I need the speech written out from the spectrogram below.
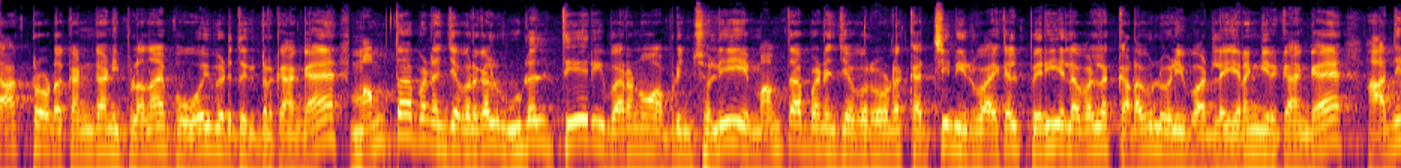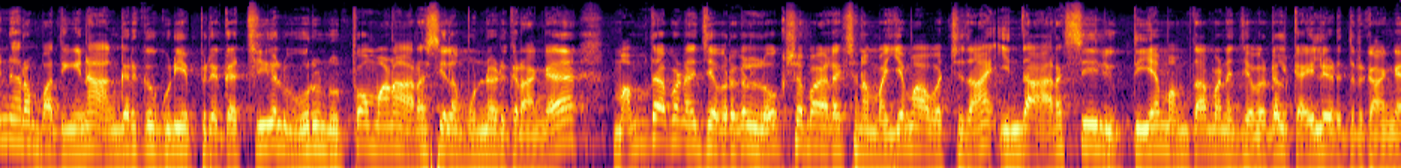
டாக்டரோட கண்காணிப்பில் தான் இப்போ ஓய்வு எடுத்துக்கிட்டு இருக்காங்க. மம்தா பானர்ஜி அவர்கள் உடல் தேறி வரணும் அப்படின்னு சொல்லி மம்தா பானர்ஜி அவர்களோட கட்சி நிர்வாகிகள் பெரிய லெவலில் கடவுள் வழிபாட்டில் இறங்கியிருக்காங்க. அதே நேரம் பார்த்தீங்கன்னா அங்கே இருக்கக்கூடிய பிற கட்சிகள் ஒரு நுட்பமான அரசியலை முன்னெடுக்கிறாங்க. மம்தா பானர்ஜி அவர்கள் லோக்சபா எலெக்ஷனை மையமாக வச்சு தான் இந்த அரசியல் யுக்தியை மம்தா பானர்ஜி அவர்கள் கையில் எடுத்திருக்காங்க.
